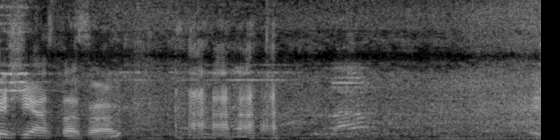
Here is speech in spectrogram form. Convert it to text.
বেশি আসতেছ। এই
